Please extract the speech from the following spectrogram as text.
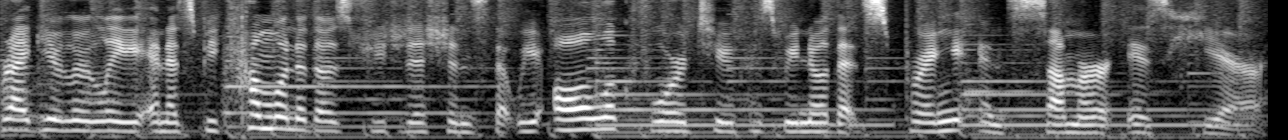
regularly, and it's become one of those traditions that we all look forward to because we know that spring and summer is here.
